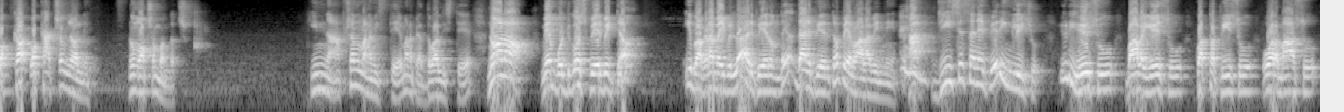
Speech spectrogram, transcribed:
ఒక్క ఒక్క అక్షరం చాలు నీకు. నువ్వు మోక్షం పొందొచ్చు. ఇన్ని ఆప్షన్లు మనం ఇస్తే మన పెద్దవాళ్ళు ఇస్తే నో నో మేము బొడ్డుకోసి పేరు పెట్టాం. ఈ బొగడా బైబిల్లో ఆడి పేరు ఉంది దాని పేరుతో పిలవాలి అవన్నీ. జీసస్ అనే పేరు ఇంగ్లీషు. వీడు యేసు బాల యేసు కొత్త పీసు ఊర మాసు.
